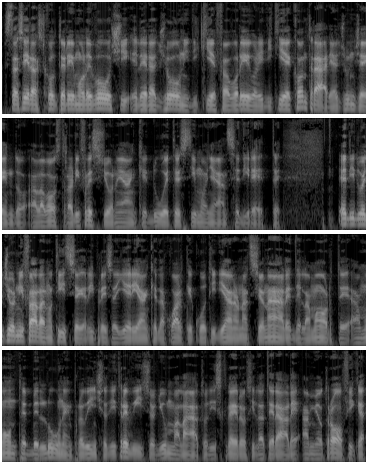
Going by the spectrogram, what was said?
Stasera ascolteremo le voci e le ragioni di chi è favorevole e di chi è contrario, aggiungendo alla vostra riflessione anche due testimonianze dirette. È di due giorni fa la notizia, ripresa ieri anche da qualche quotidiano nazionale, della morte a Montebelluna, in provincia di Treviso, di un malato di sclerosi laterale amiotrofica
